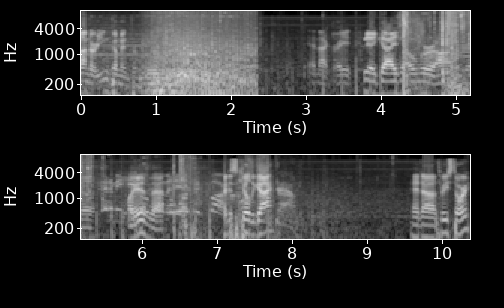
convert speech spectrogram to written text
Condor, you can come in for me. Yeah, not great. Yeah, guys over on the. Why is that? I just killed a guy. At uh, three story.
